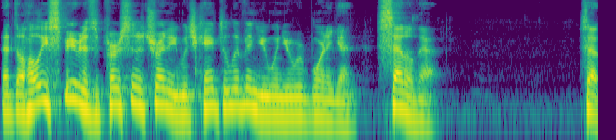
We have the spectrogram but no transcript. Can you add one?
That the Holy Spirit is a person of Trinity which came to live in you when you were born again. Settle that. So,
